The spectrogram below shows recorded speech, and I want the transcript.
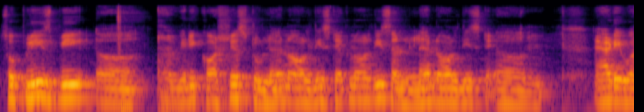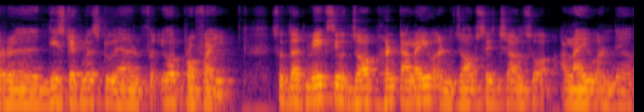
So please be uh, very cautious to learn all these technologies and learn all these um, add your uh, these technologies to add your profile. So that makes your job hunt alive and job search also alive and the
